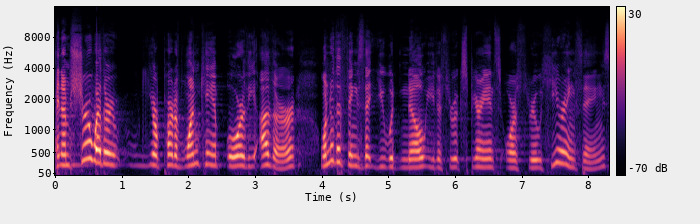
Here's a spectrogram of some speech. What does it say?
And I'm sure whether you're part of one camp or the other, one of the things that you would know either through experience or through hearing things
